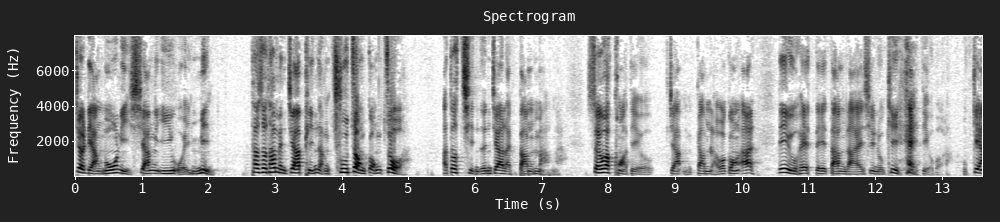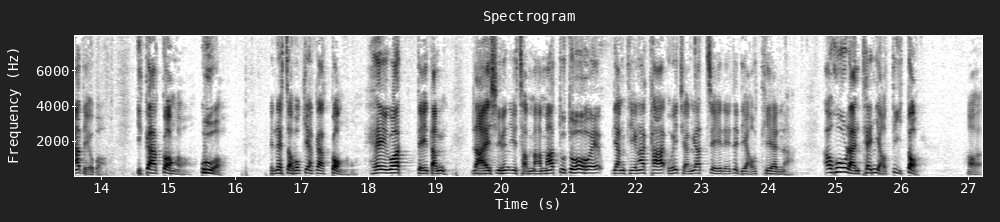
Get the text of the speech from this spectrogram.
就两母女相依为命。他说他们家平常出重工作啊，啊都请人家来帮忙啊，所以我看到。真唔甘啦！我讲啊，你有迄地洞来的时有去吓着无？有惊着无？伊家讲哦，有哦。因咧查某囝甲讲哦，迄我地洞来的时候，伊寻妈妈拄拄好诶凉亭啊，骹围墙遐坐咧咧聊天啦。啊，忽然天摇地动，哦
